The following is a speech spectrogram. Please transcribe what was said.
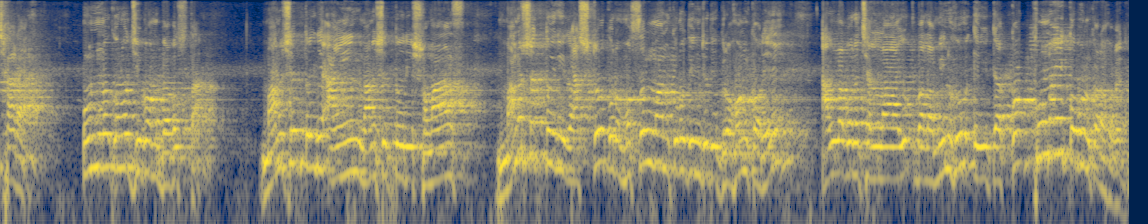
ছাড়া অন্য কোনো জীবন ব্যবস্থা, মানুষের তৈরি আইন, মানুষের তৈরি সমাজ, মানুষের তৈরি রাষ্ট্র, কোনো মুসলমান কোনো দিন যদি গ্রহণ করে আল্লাহ বলেছেন মিনহু এইটা কখনোই কবুল করা হবে না।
